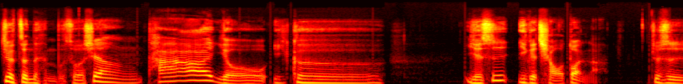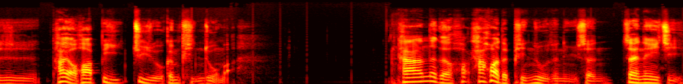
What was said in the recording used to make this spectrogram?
就真的很不错。像他有一个也是一个桥段啦。就是他有画壁巨乳跟平乳嘛，他那个画他画的平乳的女生，在那一集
